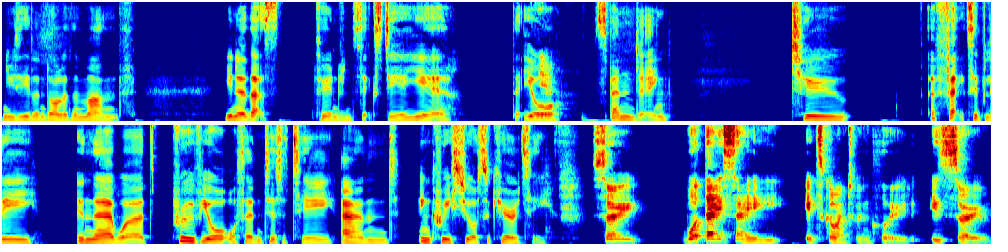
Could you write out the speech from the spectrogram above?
New Zealand dollars a month, you know, that's 360 a year that you're spending to effectively, in their words, prove your authenticity and increase your security. So, what they say it's going to include is so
